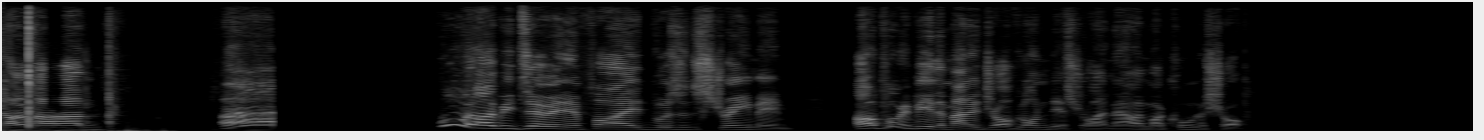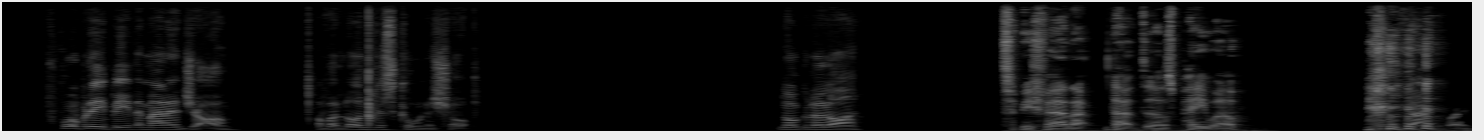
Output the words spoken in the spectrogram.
No, um, uh, what would I be doing if I wasn't streaming? I'll probably be the manager of Londis right now in my corner shop. Probably be the manager of a Londis corner shop. Not gonna lie. To be fair, that that does pay well. Exactly.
